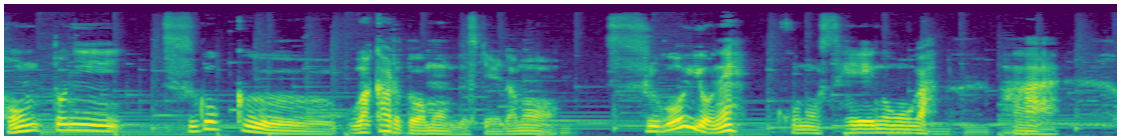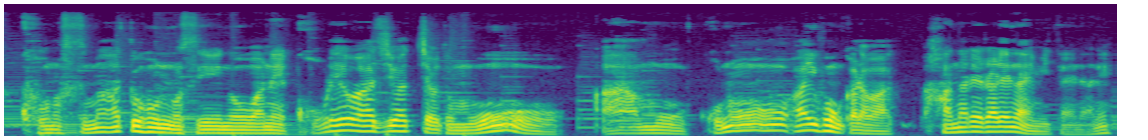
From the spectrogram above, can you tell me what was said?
本当にすごくわかると思うんですけれども、すごいよね、この性能が。はい。このスマートフォンの性能はね、これを味わっちゃうともう、ああ、もう、この iPhone からは離れられないみたいなね。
